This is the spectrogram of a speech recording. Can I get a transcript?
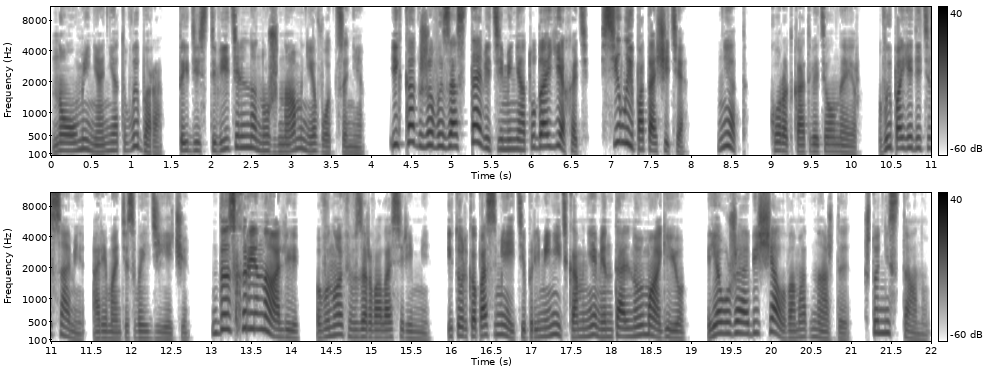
Но у меня нет выбора. Ты действительно нужна мне в Отцене. И как же вы заставите меня туда ехать? Силой потащите? Нет, коротко ответил Нейр. Вы поедете сами, Аримантис Вейдиечи. Да с хрена ли? Вновь взорвалась Римми. И только посмейте применить ко мне ментальную магию. Я уже обещал вам однажды, что не стану.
